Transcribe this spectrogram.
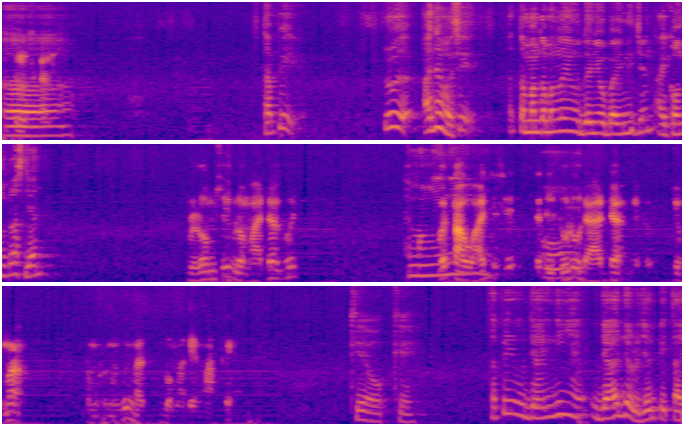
eh tapi lu ada nggak sih teman-teman lu yang udah nyoba ini Jan? Icon Plus Jan? belum sih belum ada gue Emang gue ini tahu aja sih dari Oh. dulu udah ada gitu cuma temen-temen gue nggak belum ada yang make Oke oke. Tapi udah ininya, udah ada loh Jan pita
